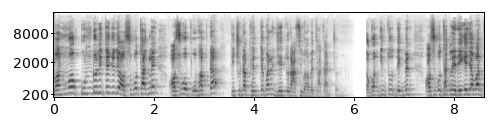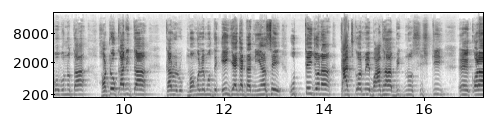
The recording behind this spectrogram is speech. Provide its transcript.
জন্ম কুণ্ডলিতে যদি অশুভ থাকলে, অশুভ প্রভাবটা কিছুটা ফেলতে পারে যেহেতু রাশিভাবে থাকার জন্য। তখন কিন্তু দেখবেন অশুভ থাকলে রেগে যাওয়ার প্রবণতা হটকারিতা কারণ মঙ্গলের মধ্যে এই জায়গাটা নিয়ে আসে, উত্তেজনা, কাজকর্মে বাধা, বিঘ্ন সৃষ্টি করা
